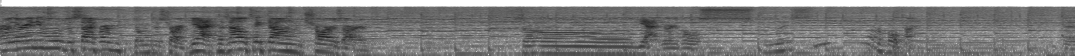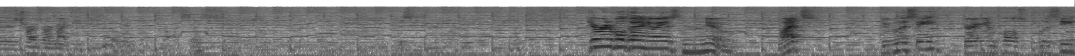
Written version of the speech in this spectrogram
are there any moves aside from don't discharge? Yeah, because that'll take down Charizard. So yeah, Dragon Pulse or Bolt Time. Because Charizard might be killed Get rid of Bolt Time anyways. No. What? Blissey? Dragon Pulse Blissey?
